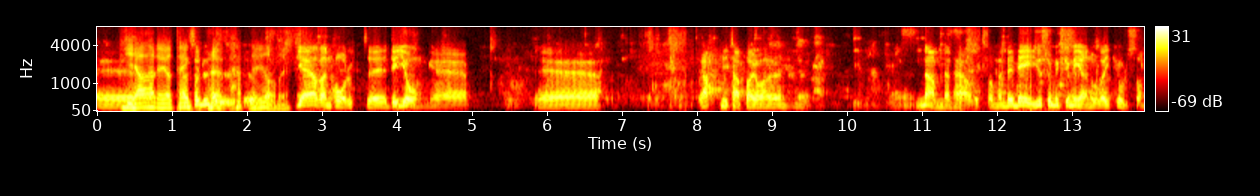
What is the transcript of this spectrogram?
Eh, ja, det jag tänkte alltså, du, det gör det. Järrenholt, eh, de Jong, eh, eh ja, nu tappar jag eh, namnen här liksom. Men det, det, är ju så mycket mer än Ulrik Olsson.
